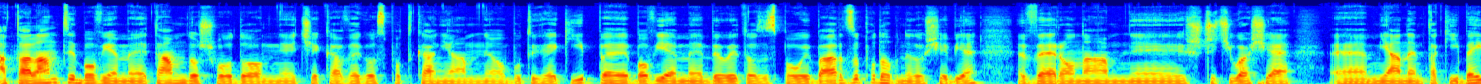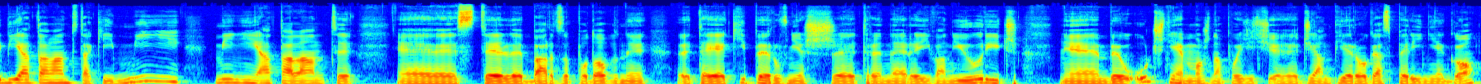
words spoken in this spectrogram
Atalanty, bowiem tam doszło do ciekawego spotkania obu tych ekip, bowiem były to zespoły bardzo podobne do siebie. Verona e, szczyciła się e, mianem takiej baby Atalanty, takiej mini, mini Atalanty, e, styl bardzo podobny tej ekipy, również trener Iwan Juric był uczniem, można powiedzieć, Gian Piero Gasperiniego.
